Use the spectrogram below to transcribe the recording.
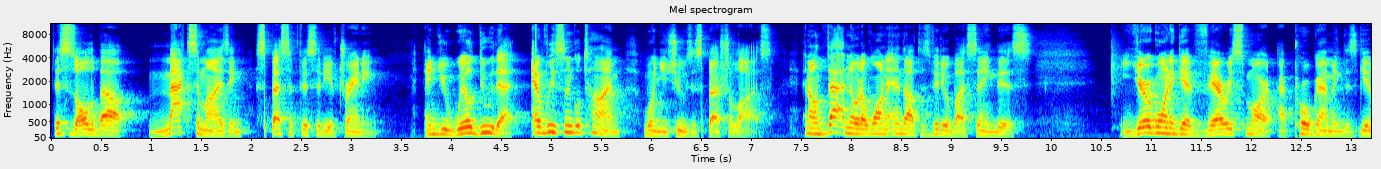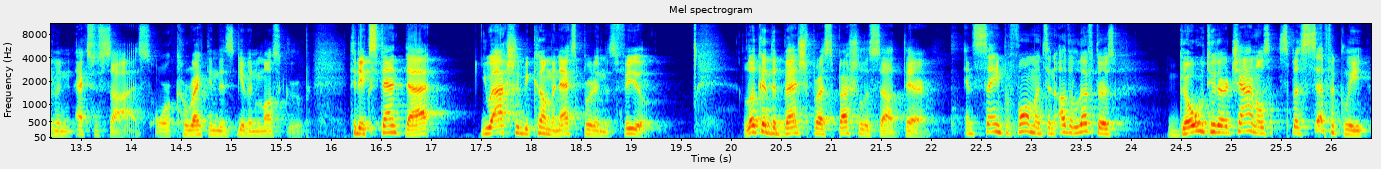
This is all about maximizing specificity of training. And you will do that every single time when you choose to specialize. And on that note, I want to end off this video by saying this. You're going to get very smart at programming this given exercise or correcting this given muscle group to the extent that you actually become an expert in this field. Look at the bench press specialists out there. Insane performance and other lifters go to their channels specifically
